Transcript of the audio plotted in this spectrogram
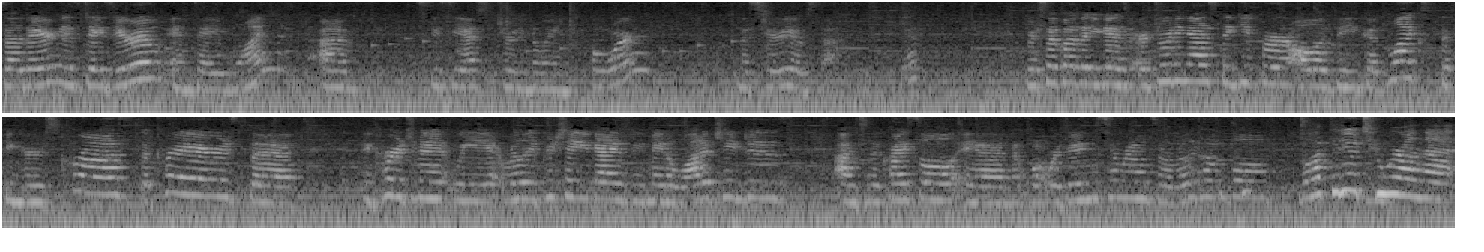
So there is day zero and day one of CCS Journey Lane 4, Mysteriosa. We're so glad that you guys are joining us. Thank you for all of the good lucks, the fingers crossed, the prayers, the encouragement. We really appreciate you guys. We've made a lot of changes um, to the Kreisel and what we're doing this time around, so we're really hopeful. We'll have to do a tour on that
